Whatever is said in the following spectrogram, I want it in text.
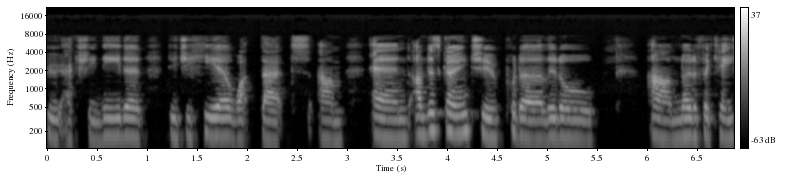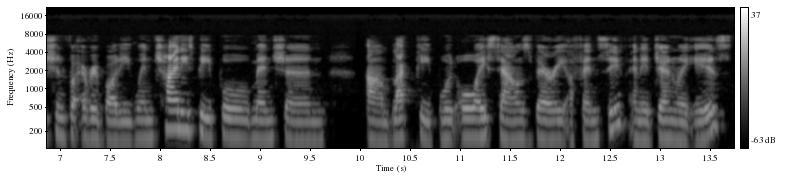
who actually need it did you hear what that um and I'm just going to put a little um, notification for everybody when Chinese people mention um, black people, it always sounds very offensive, and it generally is.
